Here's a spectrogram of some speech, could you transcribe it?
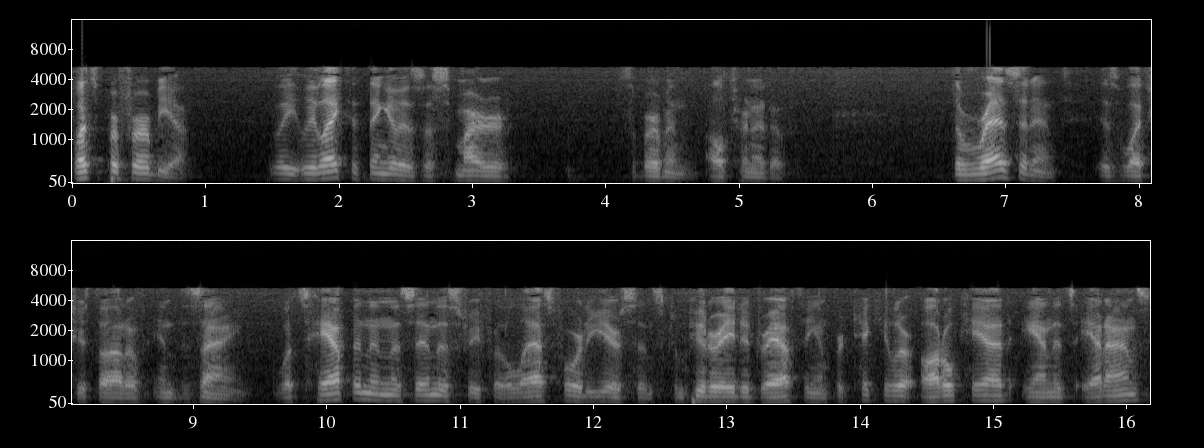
What's Prefurbia? We, we like to think of it as a smarter suburban alternative. The resident is what you're thought of in design. What's happened in this industry for the last 40 years since computer aided drafting, in particular AutoCAD and its add ons,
